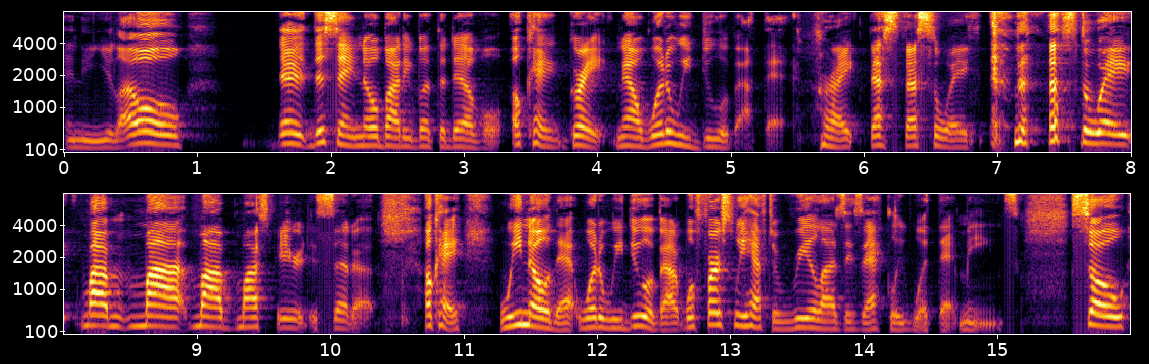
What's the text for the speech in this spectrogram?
and then you're like, oh, this ain't nobody but the devil. Okay, great. Now, what do we do about that? Right? That's that's the way. that's the way my my my my spirit is set up. Okay, we know that. What do we do about it? Well, first we have to realize exactly what that means. So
